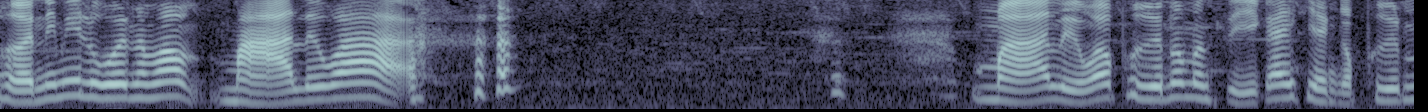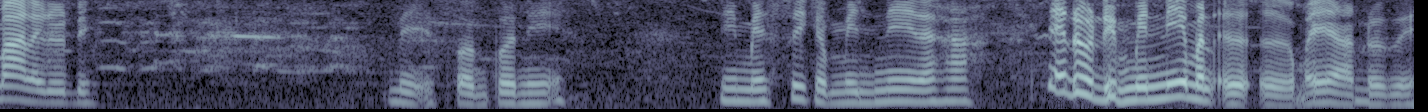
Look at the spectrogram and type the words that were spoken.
ผินๆนี่ไม่รู้นะว่าหมาหรือว่า หมาหรือว่าพื้นว่ามันสีใกล้เคียงกับพื้นมากเลยดูดิ นี่ส่วนตัวนี้ นี่เมสซี่กับมินนี่นะคะนี่ดูดิมินนี่มันเออเออไม่อยากดูสิ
